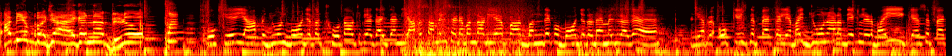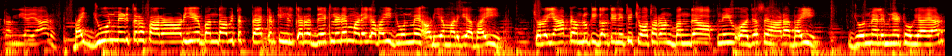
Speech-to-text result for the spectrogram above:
अभी मज़ा आएगा ना भिड़ो। ओके okay, यहाँ पे जोन बहुत ज़्यादा छोटा हो चुका है गाइस एंड यहाँ पे सामने की साइड बंदा और ये पर बंदे को बहुत ज़्यादा डैमेज लगा है। यहाँ पे ओके इसने पैक कर लिया। भाई जोन आ रहा, देख ले भाई, कैसे पैक कर लिया यार। भाई जोन मेरी तरफ़ आ रहा है और ये बंदा अभी तक पैक करके हिल कर रहा देख ले मरेगा भाई जोन में। और ये मर गया भाई। चलो, यहाँ पे हम लोग की गलती नहीं थी। चौथा राउंड बंदा अपनी वजह से हारा भाई। जोन में एलिमिनेट हो गया यार।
